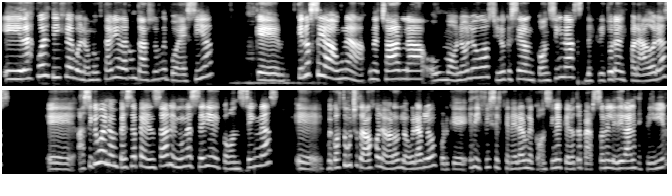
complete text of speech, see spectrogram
Y después dije, bueno, me gustaría dar un taller de poesía que, no sea una, una charla o un monólogo, sino que sean consignas de escritura disparadoras. Eh, así que bueno, empecé a pensar en una serie de consignas. Eh, me costó mucho trabajo, la verdad, lograrlo, porque es difícil generar una consigna que a la otra persona le dé ganas de escribir.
